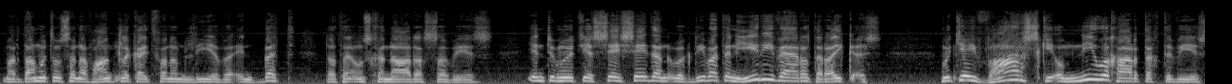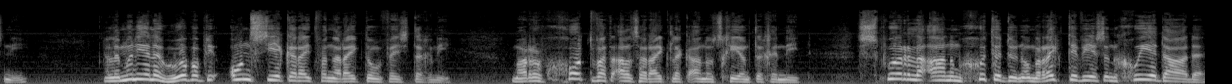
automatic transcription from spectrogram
Maar dan moet ons in afhanklikheid van hom lewe en bid dat hy ons genadig sal wees. 1 Timoteus 6 sê dan ook die wat in hierdie wêreld ryk is moet jy waarsku om nie hooghartig te wees nie. Hulle moenie hulle hoop op die onsekerheid van rykdom vestig nie, maar op God wat alles ryklik aan ons gee om te geniet. Spoor hulle aan om goed te doen, om ryk te wees in goeie dade,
